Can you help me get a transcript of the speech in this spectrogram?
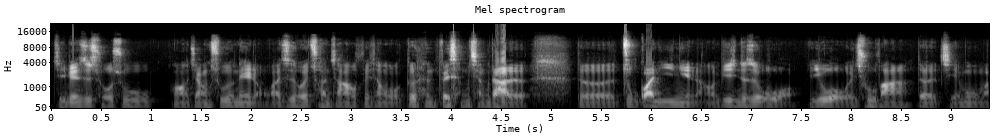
即便是说书。哦，讲书的内容我还是会穿插非常我个人 非常强大的的主观意念，然后毕竟这是我以我为出发的节目嘛。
